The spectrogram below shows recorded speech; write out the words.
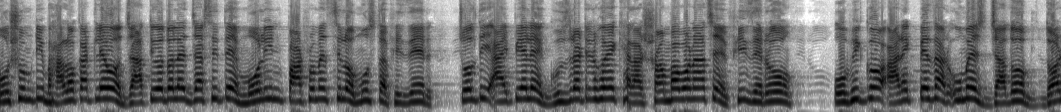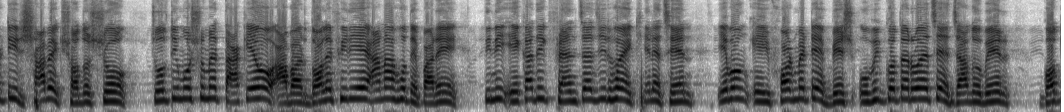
মৌসুমটি ভালো কাটলেও জাতীয় দলের জার্সিতে মলিন পারফরমেন্স ছিল মুস্তাফিজের। চলতি আইপিএলে গুজরাটের হয়ে খেলার সম্ভাবনা আছে ফিজেরও। অভিজ্ঞ আরেক পেজার উমেশ যাদব দলটির সাবেক সদস্য। চলতি মৌসুমে তাকেও আবার দলে ফিরিয়ে আনা হতে পারে। তিনি একাধিক ফ্র্যাঞ্চাইজির হয়ে খেলেছেন এবং এই ফরম্যাটে বেশ অভিজ্ঞতা রয়েছে যাদবের। গত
